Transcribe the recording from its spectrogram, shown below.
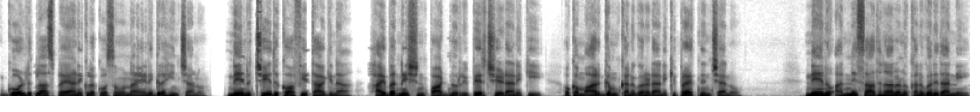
గోల్డ్ క్లాస్ ప్రయాణికుల కోసం ఉన్నాయని గ్రహించాను. నేను చేదు కాఫీ తాగిన హైబర్నేషన్ పాడ్ను రిపేర్ చేయడానికి ఒక మార్గం కనుగొనడానికి ప్రయత్నించాను. నేను అన్ని సాధనాలను కనుగొనిదాన్ని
